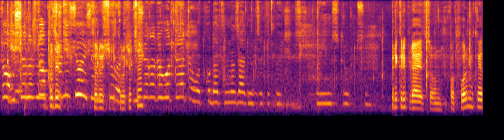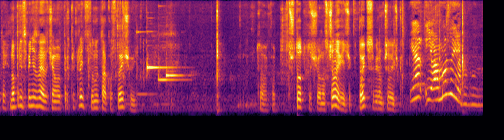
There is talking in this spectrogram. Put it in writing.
Стоп. Еще нужно... Подожди, Не всё, еще не колесики всё. крутятся. Еще надо вот это вот куда-то назад нацепить по инструкции. прикрепляется он к платформе к этой. Ну, в принципе, не знаю, зачем вы прикрепляете, он и так устойчивый. Так, а что тут еще у нас? Человечек. Давайте соберем человечка. Я, я, а можно я попробую?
